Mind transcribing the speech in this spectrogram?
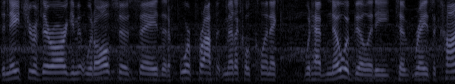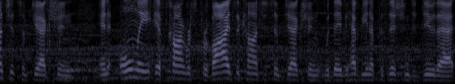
The nature of their argument would also say that a for-profit medical clinic would have no ability to raise a conscience objection, and only if Congress provides a conscience objection would they have been in a position to do that.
